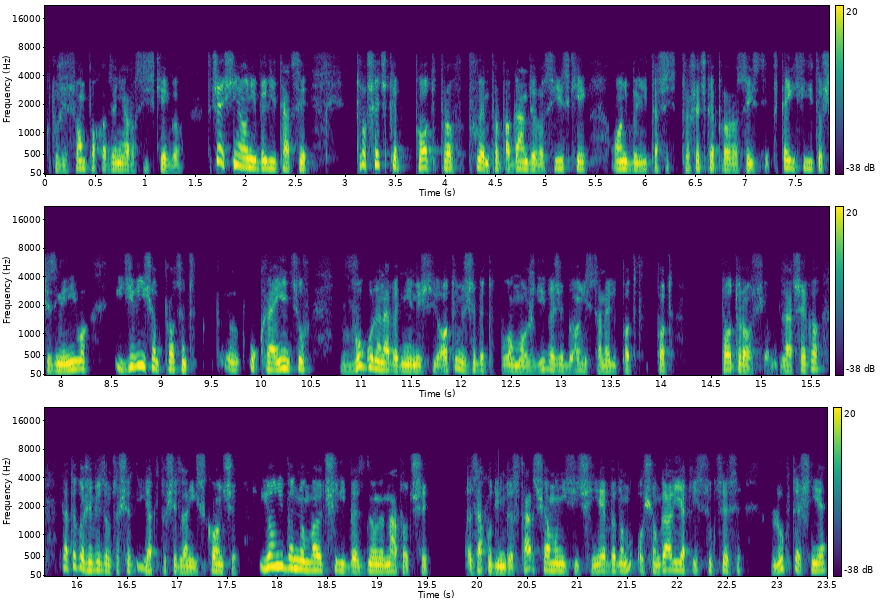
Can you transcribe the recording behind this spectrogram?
którzy są pochodzenia rosyjskiego. Wcześniej oni byli tacy troszeczkę pod wpływem propagandy rosyjskiej, oni byli też troszeczkę prorosyjscy. W tej chwili to się zmieniło i 90% Ukraińców w ogóle nawet nie myśli o tym, żeby to było możliwe, żeby oni stanęli pod, pod pod Rosją. Dlaczego? Dlatego, że wiedzą, się, jak to się dla nich skończy. I oni będą walczyli bez względu na to, czy Zachód im dostarczy amunicji, czy nie, będą osiągali jakieś sukcesy lub też nie,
